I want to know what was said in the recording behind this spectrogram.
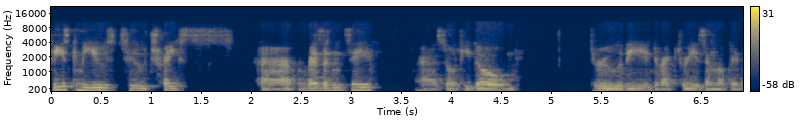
these can be used to trace uh, residency. Uh, so if you go through the directories and look at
